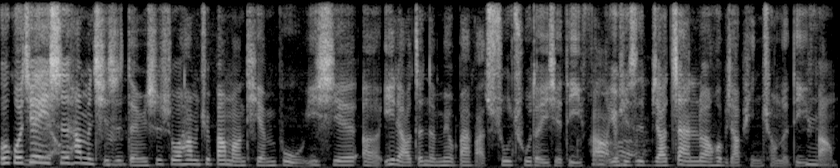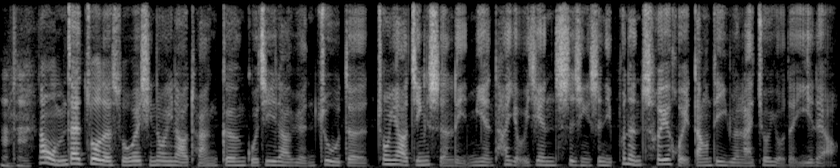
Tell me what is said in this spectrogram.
无国界医师他们其实嗯等于是说，他们去帮忙填补一些呃医疗真的没有办法输出的一些地方，嗯尤其是比较战乱或比较贫穷的地方。嗯哼，那我们在做的所谓行动医疗团跟国际医疗援助的重要精神里面，它有一件事情是你不能摧毁当地原来就有的医疗。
